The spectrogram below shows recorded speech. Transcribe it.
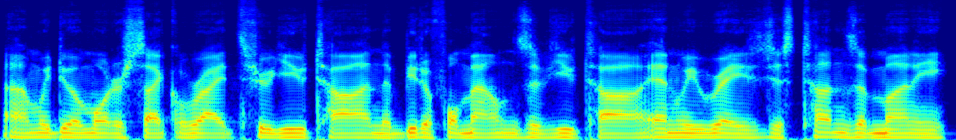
Um, we do a motorcycle ride through Utah and the beautiful mountains of Utah, and we raise just tons of money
